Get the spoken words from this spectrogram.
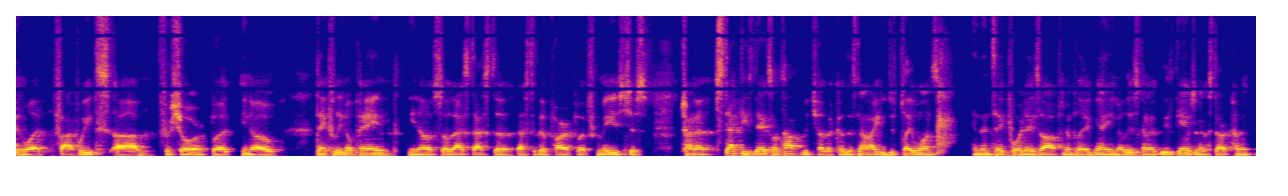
in what five weeks, um, for sure. But you know, thankfully, no pain. You know, so that's that's the that's the good part. But for me, it's just trying to stack these days on top of each other because it's not like you just play once and then take four days off and then play again. You know, these gonna these games are gonna start coming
